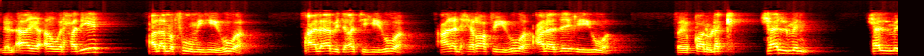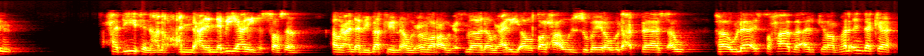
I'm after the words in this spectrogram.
من الآية أو الحديث على مفهومه هو على بدعته هو. على انحرافه هو على زيغه هو. فيقال لك هل من هل من حديث عن عن عن النبي عليه الصلاة والسلام أو عن أبي بكر أو عمر أو عثمان أو علي أو طلحة أو الزبير أو ابن عباس أو هؤلاء الصحابة الكرام هل عندك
